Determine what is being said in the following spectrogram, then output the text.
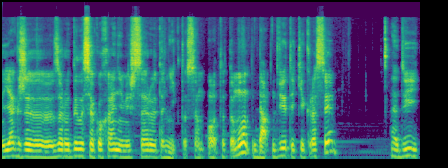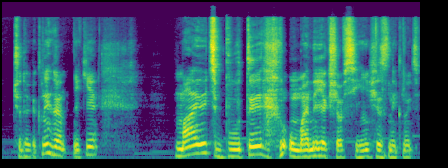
як же зародилося кохання між Серою та Ніктосом. От тому, да, дві такі краси, е, дві чудові книги, які мають бути у мене, якщо всі інші зникнуть.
